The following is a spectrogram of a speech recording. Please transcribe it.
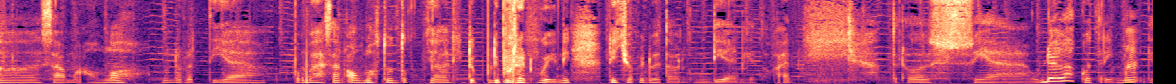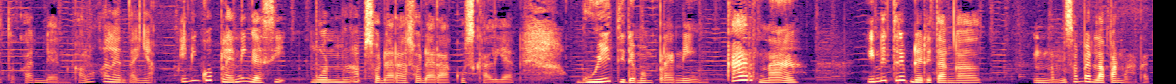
uh, sama Allah menurut dia pembahasan Allah tuh untuk jalan hidup liburan gue ini dijawabnya dua tahun kemudian gitu kan terus ya udahlah gue terima gitu kan. Dan kalau kalian tanya ini gue planning gak sih? Mohon maaf saudara-saudaraku sekalian. Gue tidak memplanning karena ini trip dari tanggal 6 sampai 8 Maret.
